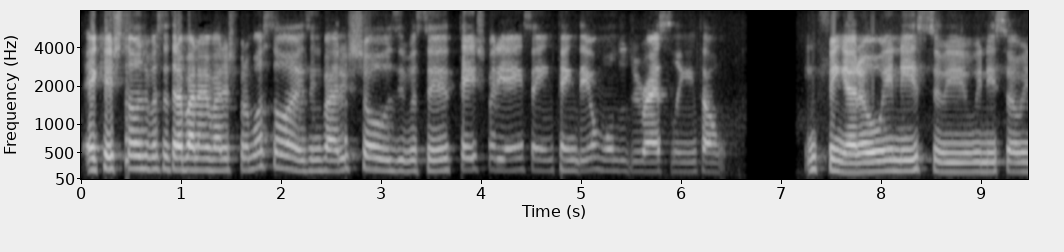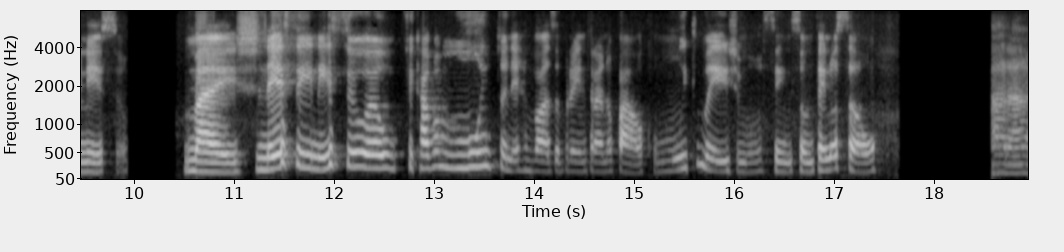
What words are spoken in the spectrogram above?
é questão de você trabalhar em várias promoções, em vários shows e você ter experiência em entender o mundo do wrestling. Então, enfim, era o início e o início é o início. Mas nesse início eu ficava muito nervosa para entrar no palco, muito mesmo, assim, você não tem noção. Caraca.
